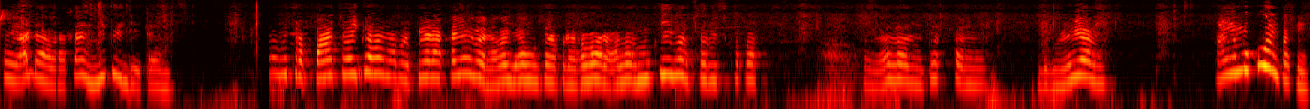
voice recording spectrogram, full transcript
તો આડાવરા થાય નીકળી જાય ટાઈમ. મિત્રો પાંચ વાગ્યા હોય ને આપણે પેડા ખાઈ આવ્યા ને હવે જવું છે આપણે સવારે હલર મૂકી આવ્યા સર્વિસ કરવા. હલર ને ટ્રેક્ટર ને બધું લઈ આવી. અહીંયા મૂકવું ને પછી?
